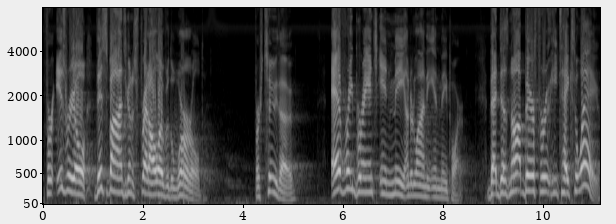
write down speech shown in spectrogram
for Israel, this vine's going to spread all over the world. Verse 2, though, every branch in me, underline the in me part, that does not bear fruit, he takes away.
